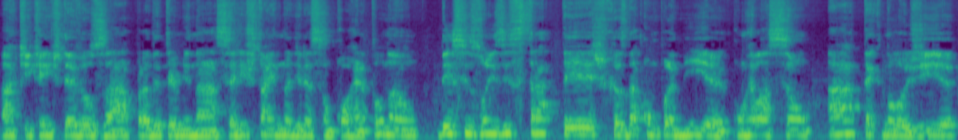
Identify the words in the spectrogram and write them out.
aqui que a gente deve usar para determinar se a gente está indo na direção correta ou não? Decisões estratégicas da companhia com relação à tecnologia.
